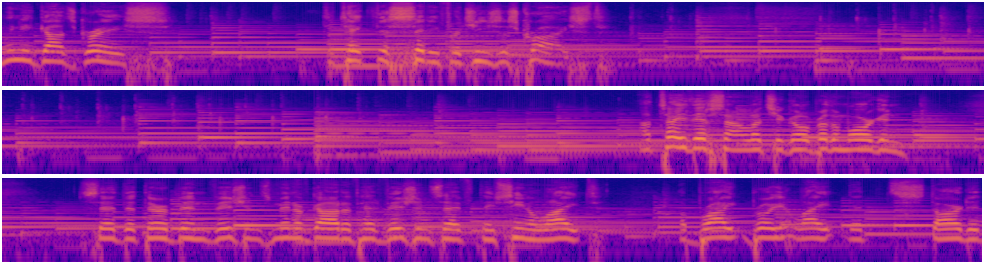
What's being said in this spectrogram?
We need God's grace to take this city for Jesus Christ. I'll tell you this, and I'll let you go. Brother Morgan said that there have been visions. Men of God have had visions that they've seen a light, a bright, brilliant light that started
